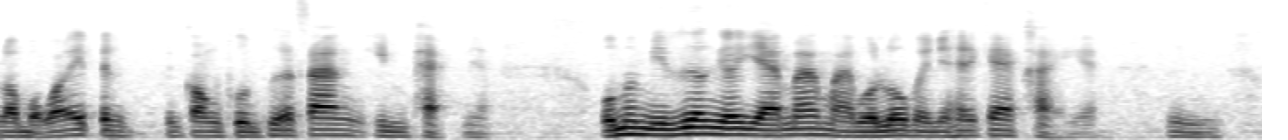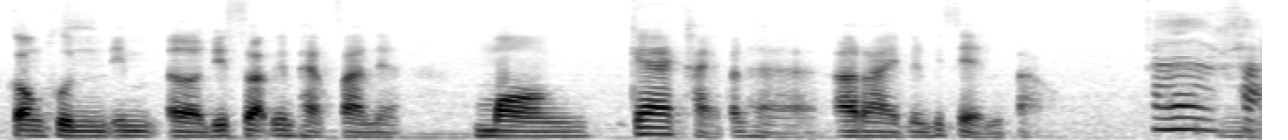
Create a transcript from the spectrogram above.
เราบอกว่าเอ้ยเป็นเป็นกองทุนเพื่อสร้าง Impact เนี่ย โอ้มันมีเรื่องเยอะแยะมากมายบนโลกใบนี้ให้แก้ไขไงอืมกองทุน Im- เอ่อ disrupt impact fund เนี่ยมองแก้ไขปัญหาอะไรเป็นพิเศษหรือเปล่าอ่าค่ะ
